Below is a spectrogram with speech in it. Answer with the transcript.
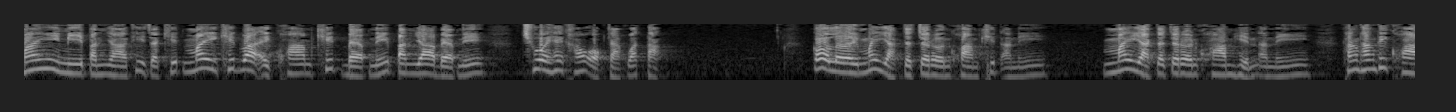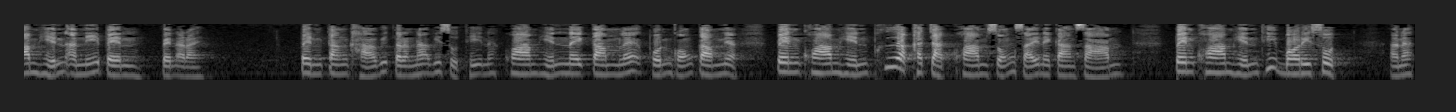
ไม่มีปัญญาที่จะคิด ไม่คิดว่าไอ้ความคิดแบบนี้ปัญญาแบบนี้ช่วยให้เขาออกจากวัฏฏะก็เลยไม่อยากจะเจริญความคิดอันนี้ ไม่อยากจะเจริญความเห็นอันนี้ ทั้งๆทที่ความเห็นอันนี้เป็นเป็นอะไร เป็นกังขาวิตรณวิสุทธินะความเห็นในกรรมและผลของกรรมเนี่ยเป็นความเห็นเพื่อขจัดความสงสัยในการสามเป็นความเห็นที่บริสุทธิ์ะนะ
